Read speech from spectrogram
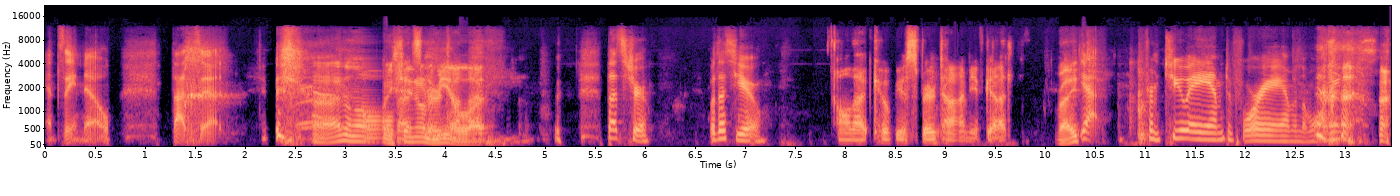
can't say no. That's it. Uh, I don't know. Oh, you say that's no to their me a lot. that's true. Well, that's you. All that copious spare time you've got. Right? Yeah. From 2 a.m. to 4 a.m. in the morning.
